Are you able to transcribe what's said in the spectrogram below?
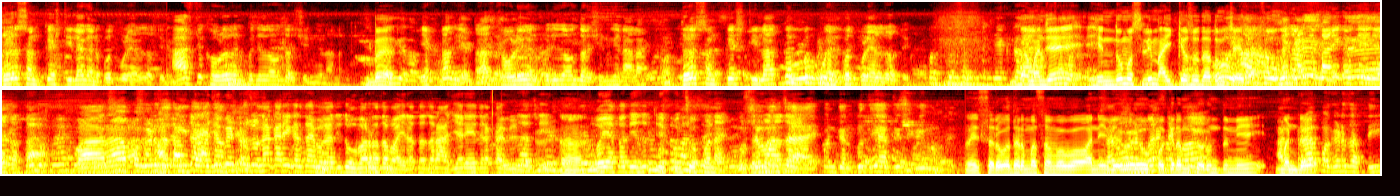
दर संकष्टीला गणपतपुळ्याला जातो आज ते खवळे गणपतीला जाऊन दर्शन घेऊन आला. बर. एकटाच आज खवळे गणपती जाऊन दर्शन घेऊन आला. दर संकष्टीला तो गणपतपुळ्याला जातोय. म्हणजे हिंदू मुस्लिम ऐक्य सुद्धा तुमच्या हो, इथं. चौघजण आमचे कार्यकर्ते आहेत आता. बारा पगड आता आमचा राजू पेंटर जुना कार्यकर्ता आहे बघा तिथं उभा राहता बाहेर. आता जरा आजारी आहे जरा कावीळ हा. जाते वय आता त्याचं त्रेपन्न चोपन्न आहे. मुसलमानाचं आहे पण गणपती आरती सगळी म्हणतोय. म्हणजे सर्व धर्म समभाव आणि वेगवेगळे उपक्रम करून तुम्ही मंडळ पगड जाती.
